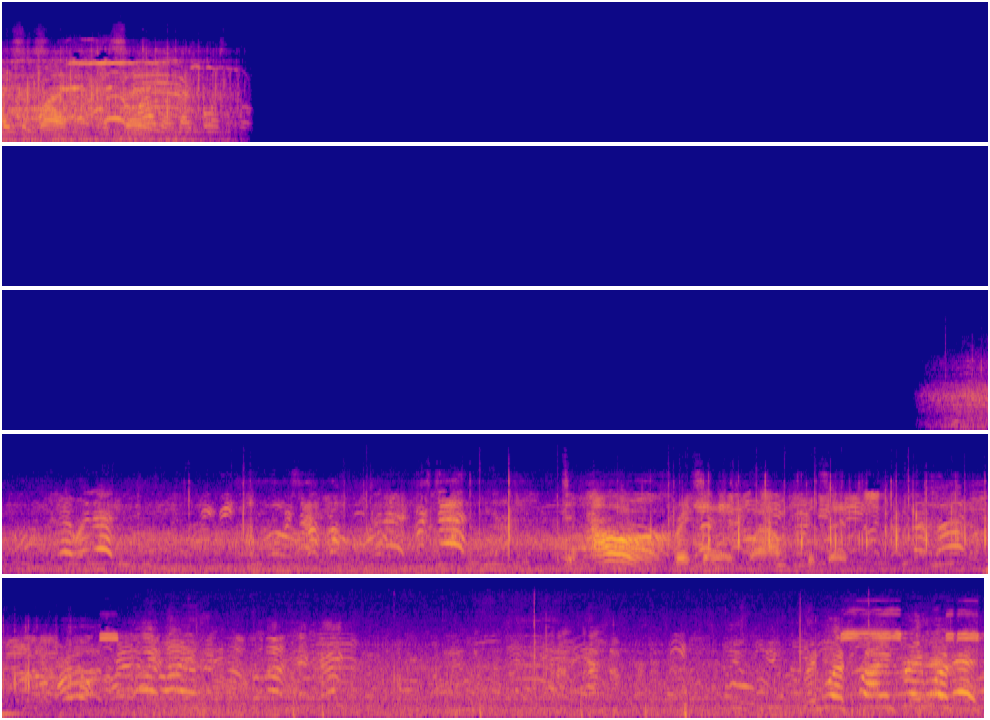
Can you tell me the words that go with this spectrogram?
That's insane. Good save. Wow. Good save. Great work, Brian. Great work.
